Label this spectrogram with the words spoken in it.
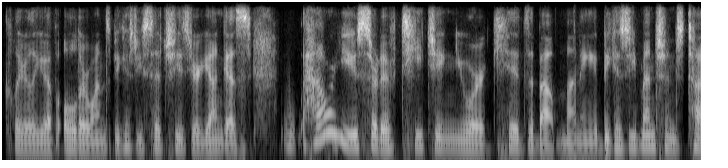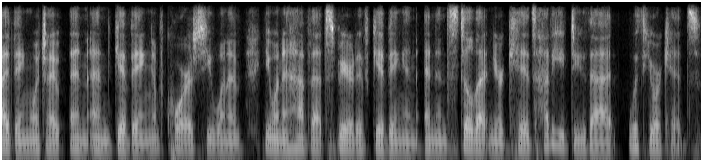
clearly you have older ones because you said she's your youngest. How are you sort of teaching your kids about money? Because you mentioned tithing, which I and and giving. Of course, you want to you want to have that spirit of giving and and instill that in your kids. How do you do that with your kids?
